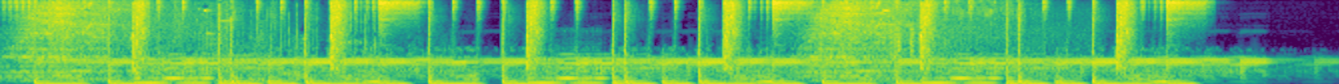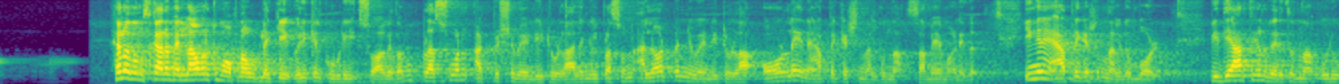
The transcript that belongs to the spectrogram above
ഹലോ നമസ്കാരം. എല്ലാവർക്കും ഓപ്പൺ ഔട്ടിലേക്ക് ഒരിക്കൽ കൂടി സ്വാഗതം. പ്ലസ് വൺ അഡ്മിഷന് വേണ്ടിയിട്ടുള്ള അല്ലെങ്കിൽ പ്ലസ് വൺ അലോട്ട്മെന്റിന് വേണ്ടിയിട്ടുള്ള ഓൺലൈൻ ആപ്ലിക്കേഷൻ നൽകുന്ന സമയമാണിത്. ഇങ്ങനെ ആപ്ലിക്കേഷൻ നൽകുമ്പോൾ വിദ്യാർത്ഥികൾ വരുത്തുന്ന ഒരു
